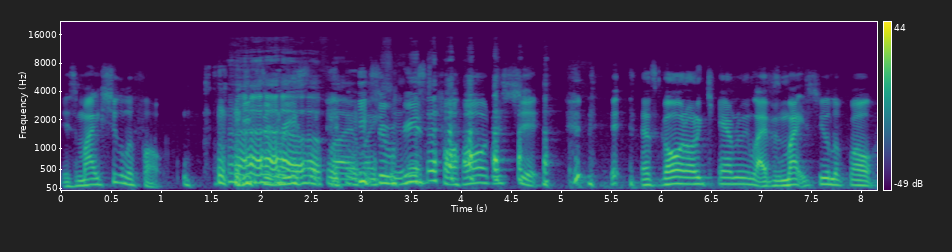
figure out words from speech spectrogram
It's Mike Shula's fault. he's the reason, he's the reason for all this shit that's going on in Cam Newton's life. It's Mike Shula's fault,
